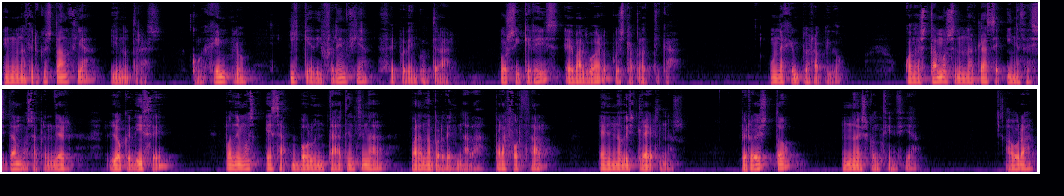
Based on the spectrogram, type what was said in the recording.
en una circunstancia y en otras, con ejemplo y qué diferencia se puede encontrar por si queréis evaluar vuestra práctica. Un ejemplo rápido. Cuando estamos en una clase y necesitamos aprender lo que dice, ponemos esa voluntad atencional para no perder nada, para forzar el no distraernos. Pero esto no es conciencia. Ahora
